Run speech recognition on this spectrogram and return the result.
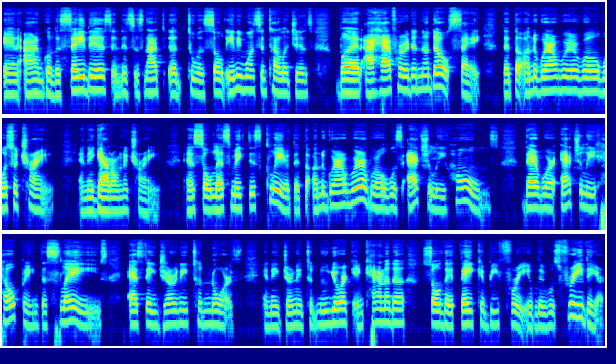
And I'm going to say this, and this is not uh, to insult anyone's intelligence, but I have heard an adult say that the Underground Railroad was a train and they got on the train. And so let's make this clear that the Underground Railroad was actually homes that were actually helping the slaves as they journeyed to north and they journeyed to New York and Canada so that they could be free. It, was free there.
